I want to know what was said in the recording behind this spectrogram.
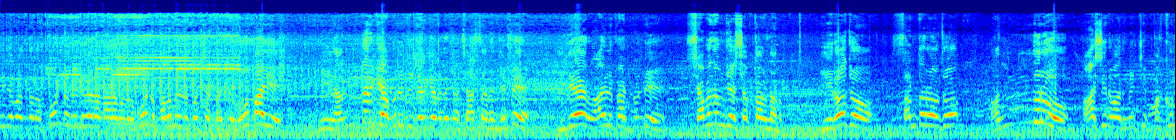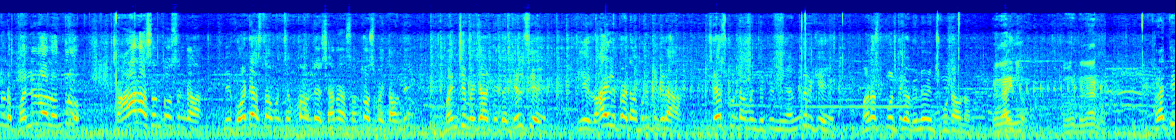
ఐదు వందల కోట్లు రెండు వేల నాలుగు వందల కోట్లు పొలం మీదకి వచ్చే ప్రతి రూపాయి మీ అందరికీ అభివృద్ధి జరిగే విధంగా చేస్తానని చెప్పి ఇదే రాయలపేట నుండి శపథం చేసి చెప్తా ఉన్నాను. ఈరోజు సంత రోజు అందరూ ఆశీర్వాదం ఇచ్చి పక్కనున్న పల్లెలో వాళ్ళందరూ చాలా సంతోషంగా మీకు ఓటేస్తామని చెప్తా ఉంటే చాలా సంతోషం అవుతా ఉంది. మంచి మెజార్టీతో గెలిచి ఈ రాయలపేట అభివృద్ధి కూడా చేసుకుంటామని చెప్పి మీ అందరికీ మనస్ఫూర్తిగా విన్నవించుకుంటా Thank you. ప్రతి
